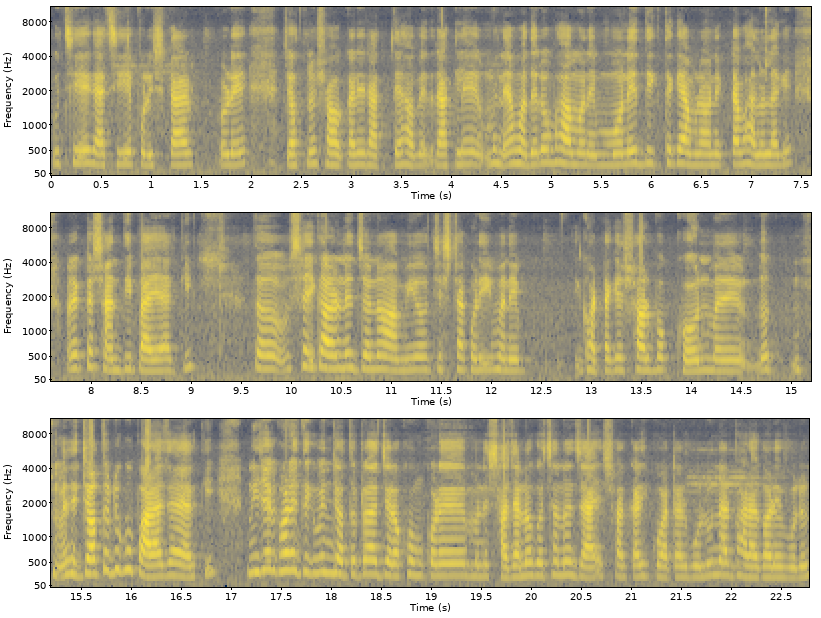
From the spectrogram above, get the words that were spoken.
গুছিয়ে গাছিয়ে পরিষ্কার করে যত্ন সহকারে রাখতে হবে। রাখলে মানে আমাদেরও ভা মানে মনের দিক থেকে আমরা অনেকটা ভালো লাগে, অনেকটা শান্তি পাই আর কি। তো সেই কারণের জন্য আমিও চেষ্টা করি মানে ঘরটাকে সর্বক্ষণ মানে মানে যতটুকু পারা যায় আর কি। নিজের ঘরে দেখবেন যতটা যেরকম করে মানে সাজানো গোছানো যায় সরকারি কোয়ার্টার বলুন আর ভাড়া ঘরে বলুন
